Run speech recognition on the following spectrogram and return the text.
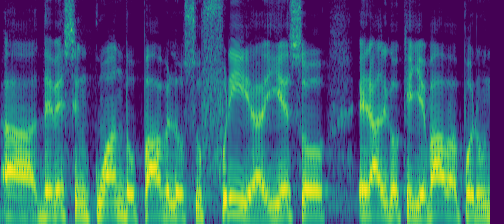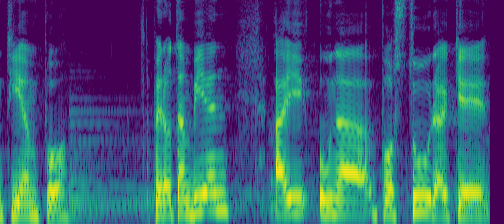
uh, de vez en cuando Pablo sufría y eso era algo que llevaba por un tiempo. Pero también hay una postura que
